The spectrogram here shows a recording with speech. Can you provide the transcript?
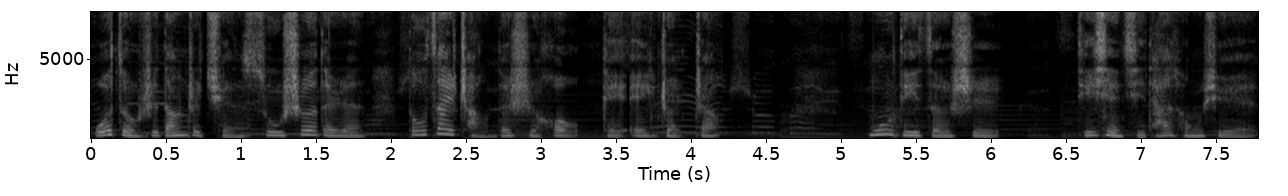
我总是当着全宿舍的人都在场的时候给 A 转账，目的则是提醒其他同学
